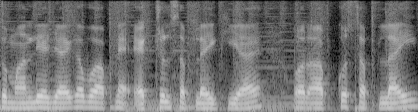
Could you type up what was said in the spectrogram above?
तो मान लिया जाएगा वो आपने एक्चुअल सप्लाई किया है और आपको सप्लाई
